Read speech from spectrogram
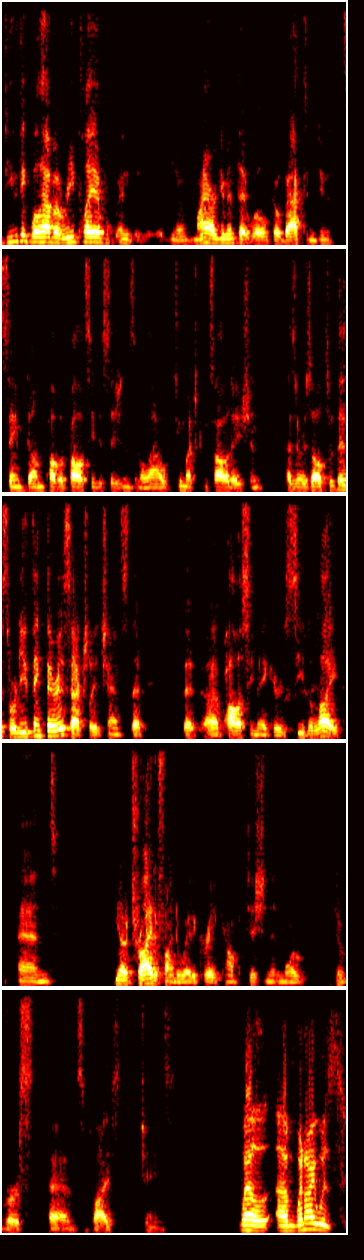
do you think we'll have a replay of and you know my argument that we'll go back and do the same dumb public policy decisions and allow too much consolidation as a result of this? Or do you think there is actually a chance that that uh, policymakers see the light and you know try to find a way to create competition in more diverse uh, supply chains? Well um, when i was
